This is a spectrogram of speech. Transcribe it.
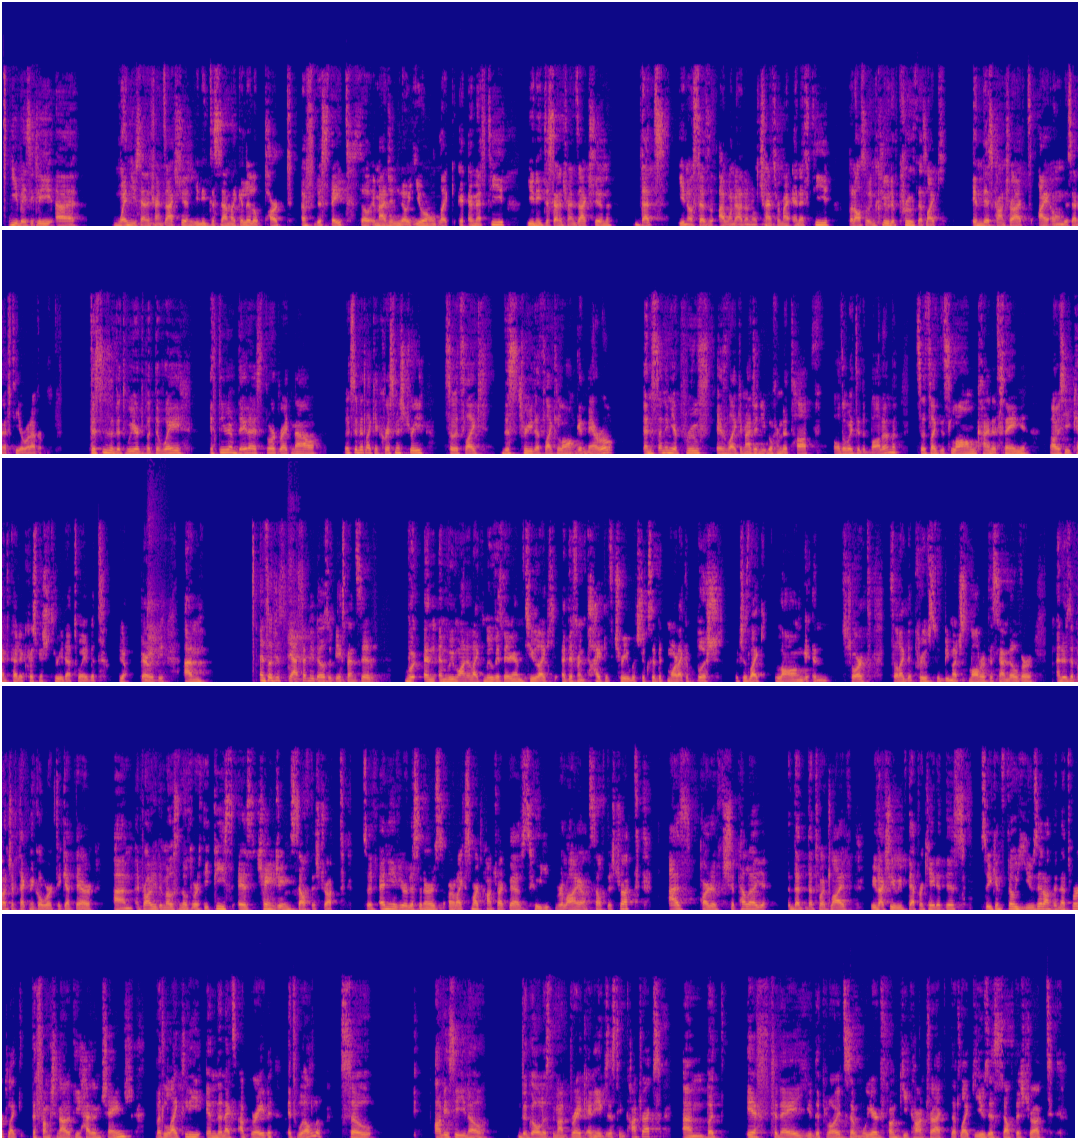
you basically, uh, when you send a transaction, you need to send like a little part of the state. So imagine, you know, you own like NFT, you need to send a transaction that, you know, says, I want to, I don't know, transfer my NFT, but also include a proof that like in this contract, I own this NFT or whatever. This is a bit weird, but the way Ethereum data is stored right now looks a bit like a Christmas tree. So it's like this tree that's like long and narrow. And sending your proof is like, imagine you go from the top all the way to the bottom. So it's like this long kind of thing. Obviously, you can't cut a Christmas tree that way, but you know, bear with me. Um, and so just yeah, sending those would be expensive. and, and we want to like move Ethereum to like a different type of tree, which looks a bit more like a bush, which is like long and short. So like the proofs would be much smaller to send over. And there's a bunch of technical work to get there. Um, and probably the most noteworthy piece is changing self-destruct. So if any of your listeners are like smart contract devs who rely on self-destruct, as part of Shapella that, that went live, we've actually, we've deprecated this. So you can still use it on the network. Like the functionality hasn't changed, but likely in the next upgrade, it will. So obviously, you know, the goal is to not break any existing contracts. Um, but if today you deployed some weird, funky contract that like uses self-destruct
